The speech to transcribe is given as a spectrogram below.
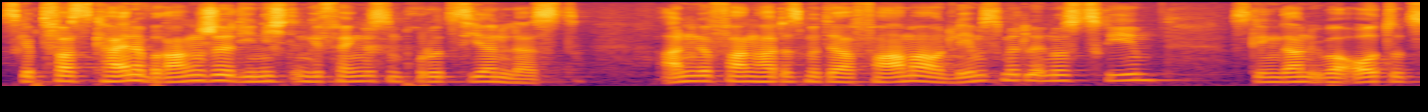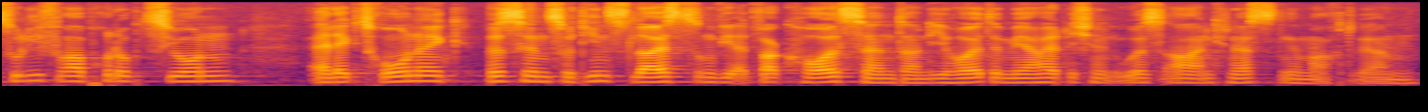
Es gibt fast keine Branche, die nicht in Gefängnissen produzieren lässt. Angefangen hat es mit der Pharma- und Lebensmittelindustrie, es ging dann über Autozuliefererproduktionen, Elektronik bis hin zu Dienstleistungen wie etwa Callcentern, die heute mehrheitlich in den USA in Knästen gemacht werden.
